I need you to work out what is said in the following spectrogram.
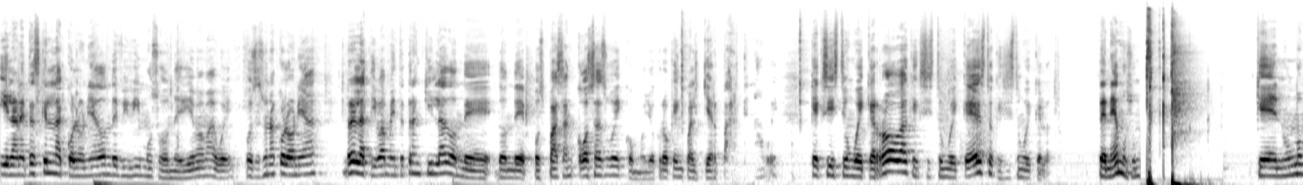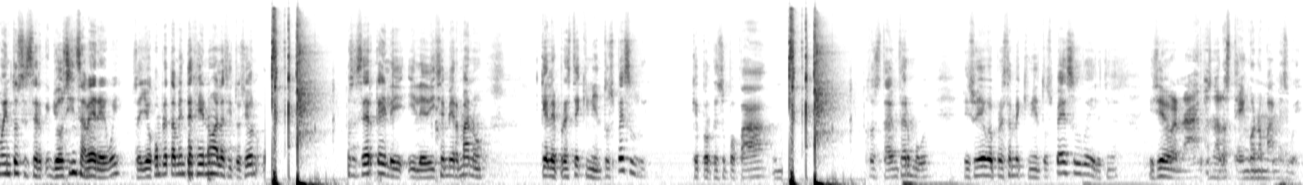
Y la neta es que en la colonia donde vivimos o donde vive mamá, güey, pues es una colonia relativamente tranquila donde, donde pues pasan cosas, güey, como yo creo que en cualquier parte, ¿no, güey? Que existe un güey que roba, que existe un güey que esto, que existe un güey que el otro. Tenemos un que en un momento se acerca, yo sin saber, eh, güey, o sea, yo completamente ajeno a la situación, se acerca y le, y le dice a mi hermano que le preste 500 pesos, güey que porque su papá estaba enfermo, güey. Le dice, oye, güey, préstame 500 pesos, güey. y la chinga. Y dice, nah, pues no los tengo, no mames, güey.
